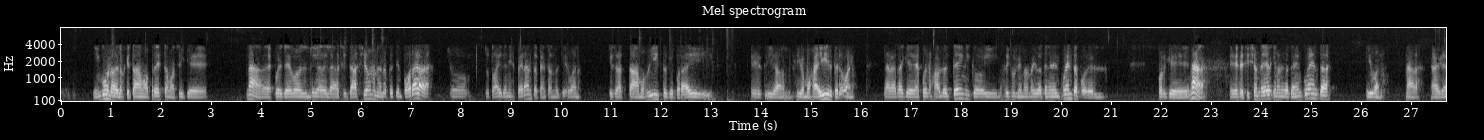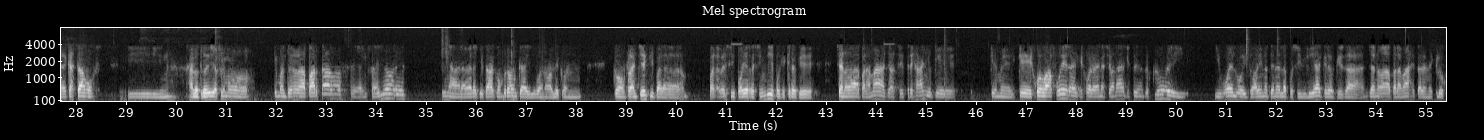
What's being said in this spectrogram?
ninguno de los que estábamos a préstamo, así que nada, después llegó el día de la citación, en la pretemporada, yo, yo todavía tenía esperanza pensando que bueno, que ya estábamos vistos, que por ahí eh, íbamos a ir, pero bueno, la verdad que después nos habló el técnico y nos dijo que no nos iba a tener en cuenta por el porque nada, es decisión de él que no nos iba a tener en cuenta y bueno, nada, acá, estamos. Y al otro día fuimos fuimos a entrenar apartados, eh, inferiores y nada, la verdad que estaba con bronca y bueno, hablé con con Franceschi para para ver si podía rescindir porque creo que ya no da para más, ya hace tres años que, que, me, que juego afuera, que juego a la B Nacional, que estoy en otros clubes y, y vuelvo y todavía no tener la posibilidad, creo que ya, ya no da para más estar en el club.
